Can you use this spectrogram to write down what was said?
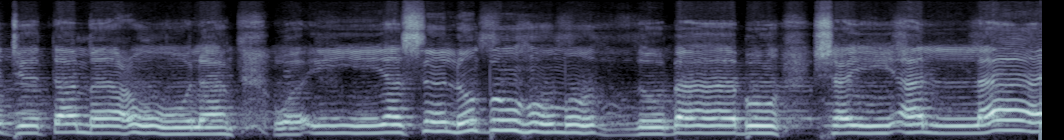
ইজতামাউ লা ওয়া ইয়াসলুবহুমু الذباب شيئا لا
